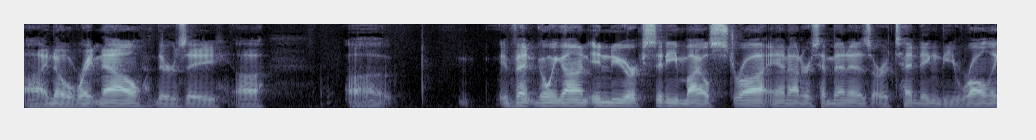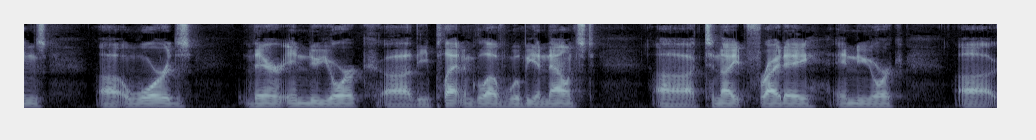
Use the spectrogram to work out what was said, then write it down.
I know right now there's a event going on in New York City. Myles Straw and Andres Gimenez are attending the Rawlings Awards there in New York. the Platinum Glove will be announced uh, tonight, Friday in New York. Uh,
